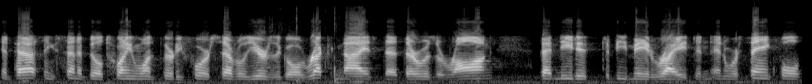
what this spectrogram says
in passing Senate Bill 2134 several years ago recognized that there was a wrong that needed to be made right, and, and we're thankful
